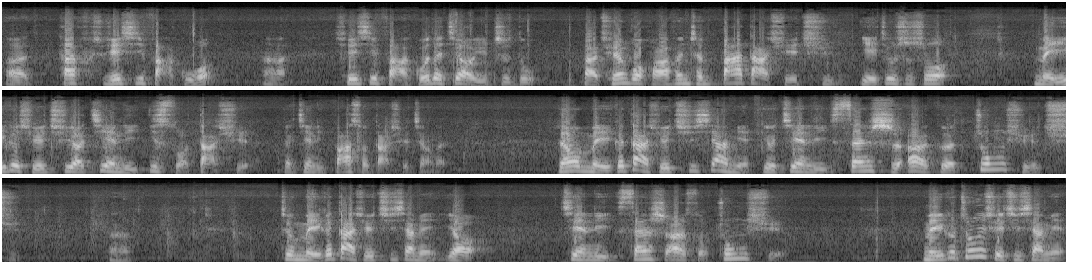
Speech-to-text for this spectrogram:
呃，他学习法国啊，学习法国的教育制度。把全国划分成八大学区，也就是说，每一个学区要建立一所大学，要建立八所大学将来，然后每个大学区下面又建立三十二个中学区，嗯，就每个大学区下面要建立三十二所中学，每个中学区下面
